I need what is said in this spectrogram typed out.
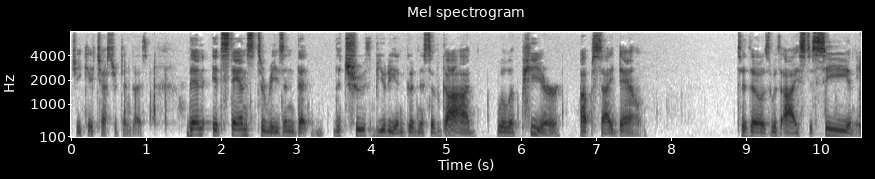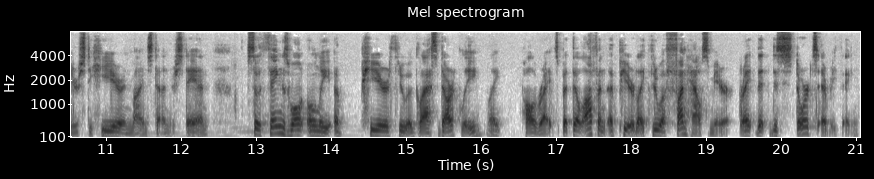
G.K. Chesterton does, then it stands to reason that the truth, beauty, and goodness of God will appear upside down to those with eyes to see and ears to hear and minds to understand. So things won't only appear through a glass darkly, like Paul writes, but they'll often appear like through a funhouse mirror, right? That distorts everything.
